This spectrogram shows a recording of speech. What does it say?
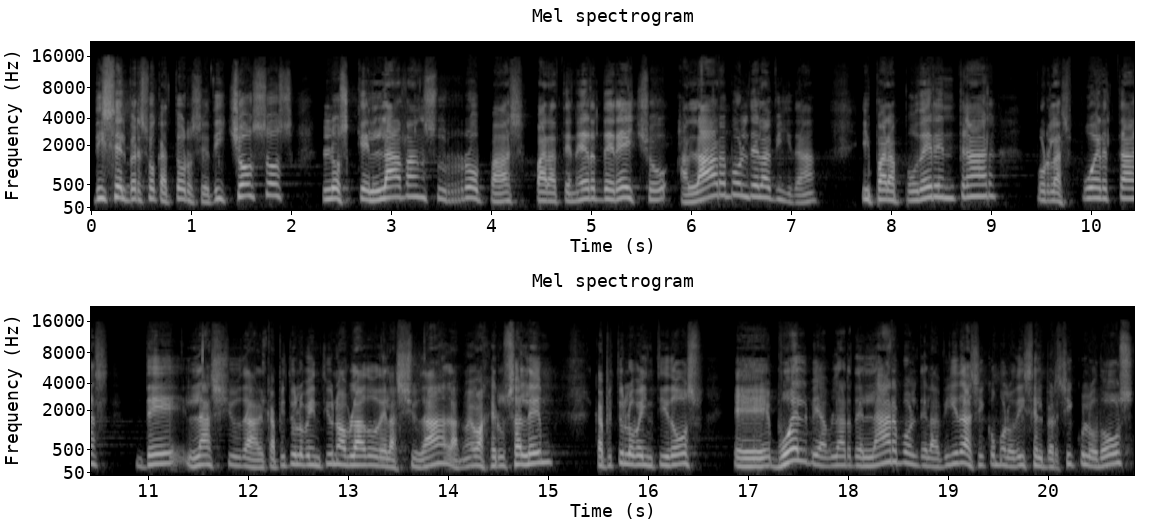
Dice el verso 14, dichosos los que lavan sus ropas para tener derecho al árbol de la vida y para poder entrar por las puertas de la ciudad. El capítulo 21 ha hablado de la ciudad, la nueva Jerusalén. capítulo 22 eh, vuelve a hablar del árbol de la vida, así como lo dice el versículo 2.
